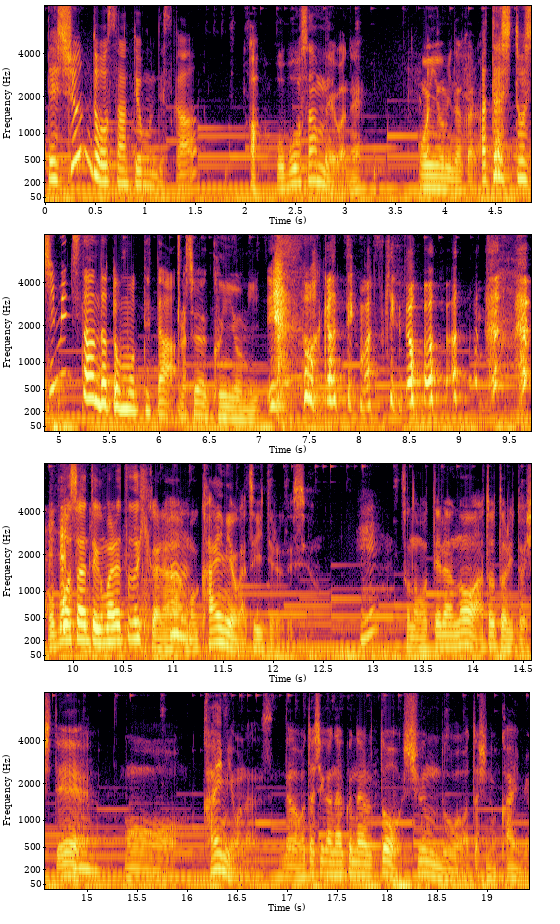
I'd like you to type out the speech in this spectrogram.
で春道さんって読むんですか？あ、お坊さん名はね、音読みだから。私利光さんだと思ってたあそれは訓読み。いや分かってますけどお坊さんって生まれた時からうんもう戒名がついてるんですよ。え？そのお寺の跡取りとして、うんもう戒名なんです。だから私が亡くなると春道は私の戒名。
